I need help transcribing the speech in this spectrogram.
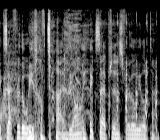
Except for the Wheel of Time. The only exception is for the Wheel of Time.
